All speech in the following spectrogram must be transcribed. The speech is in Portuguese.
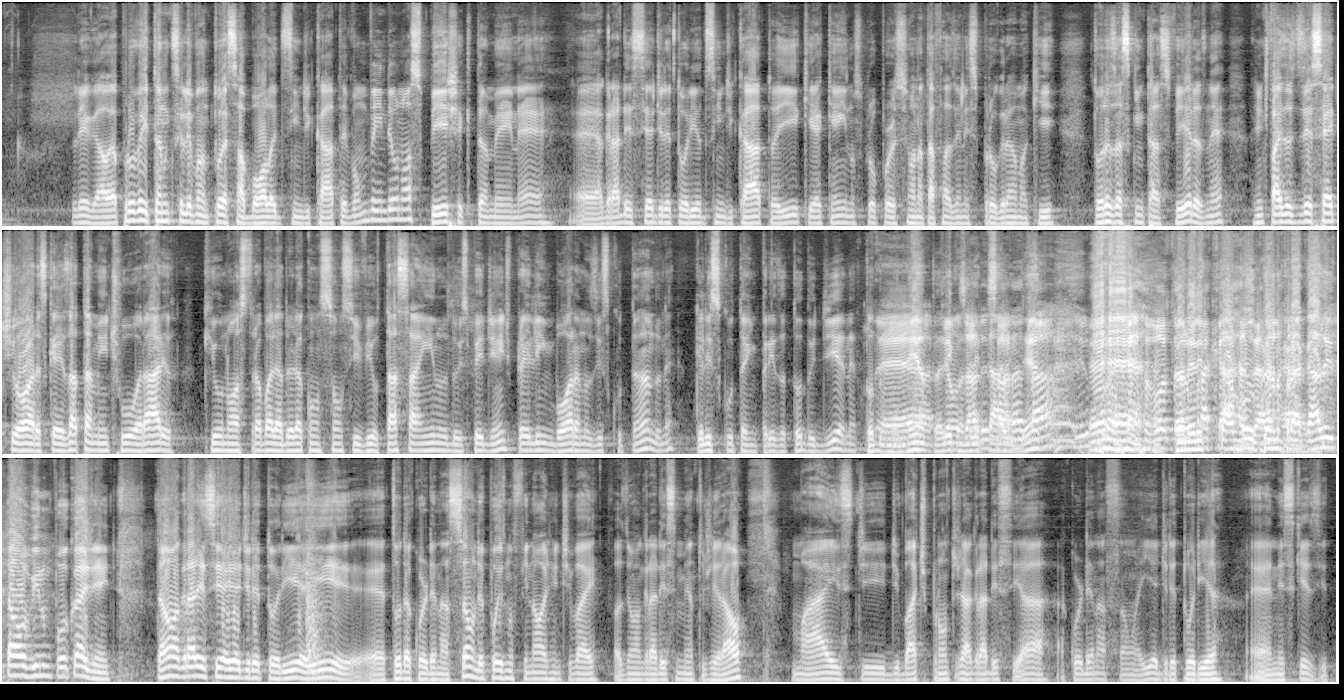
Legal. Aproveitando que você levantou essa bola de sindicato, vamos vender o nosso peixe aqui também, né? É, agradecer a diretoria do sindicato aí, que é quem nos proporciona estar tá fazendo esse programa aqui todas as quintas-feiras, né? A gente faz às 17 horas, que é exatamente o horário que o nosso trabalhador da construção civil está saindo do expediente para ele ir embora nos escutando, né? Porque ele escuta a empresa todo dia, né? Todo é, momento ali quando ele está ali dentro. Tá é, voltando quando ele está voltando para casa, ele está ouvindo um pouco a gente. Então agradecer aí a diretoria aí, é, toda a coordenação. Depois no final a gente vai fazer um agradecimento geral, mas de, de bate pronto já agradecer a, a coordenação aí, a diretoria é, nesse quesito.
